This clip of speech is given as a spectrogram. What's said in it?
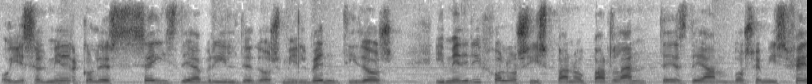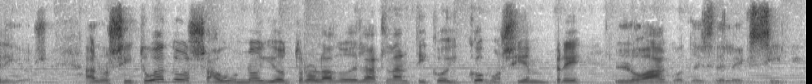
hoy es el miércoles 6 de abril de 2022 y me dirijo a los hispanoparlantes de ambos hemisferios, a los situados a uno y otro lado del Atlántico y como siempre lo hago desde el exilio.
